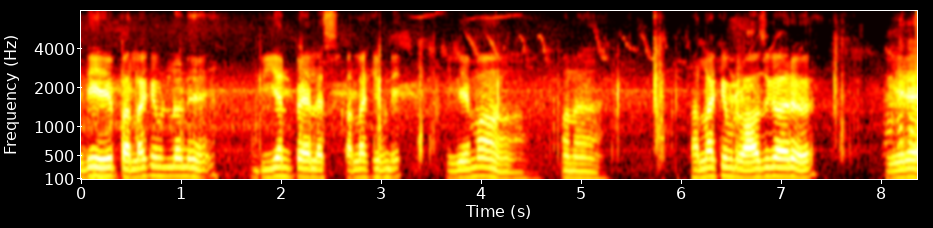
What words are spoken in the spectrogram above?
ఇది పర్లాకిమిడిలోని బిఎన్ ప్యాలెస్ పర్లాకిమిడి. ఇవేమో మన పర్లాకిమిడి రాజుగారు వేరే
